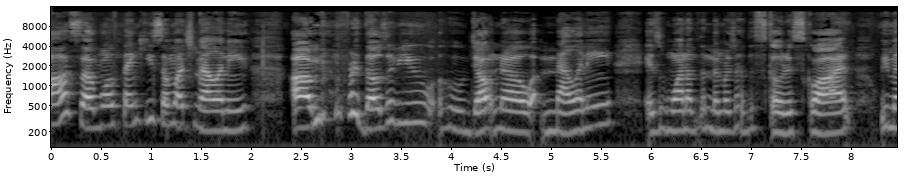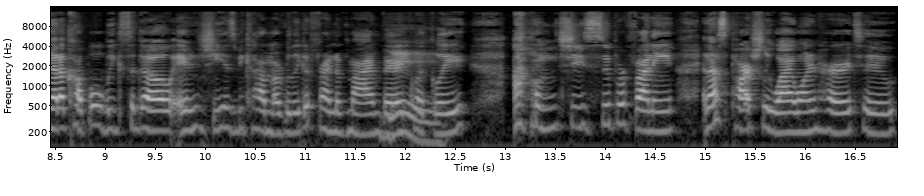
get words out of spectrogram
Awesome. Well, thank you so much, Melanie. Um, for those of you who don't know, Melanie is one of the members of the SCOTUS squad. We met a couple weeks ago, and she has become a really good friend of mine very Yay. quickly. Um, she's super funny, and that's partially why I wanted her to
